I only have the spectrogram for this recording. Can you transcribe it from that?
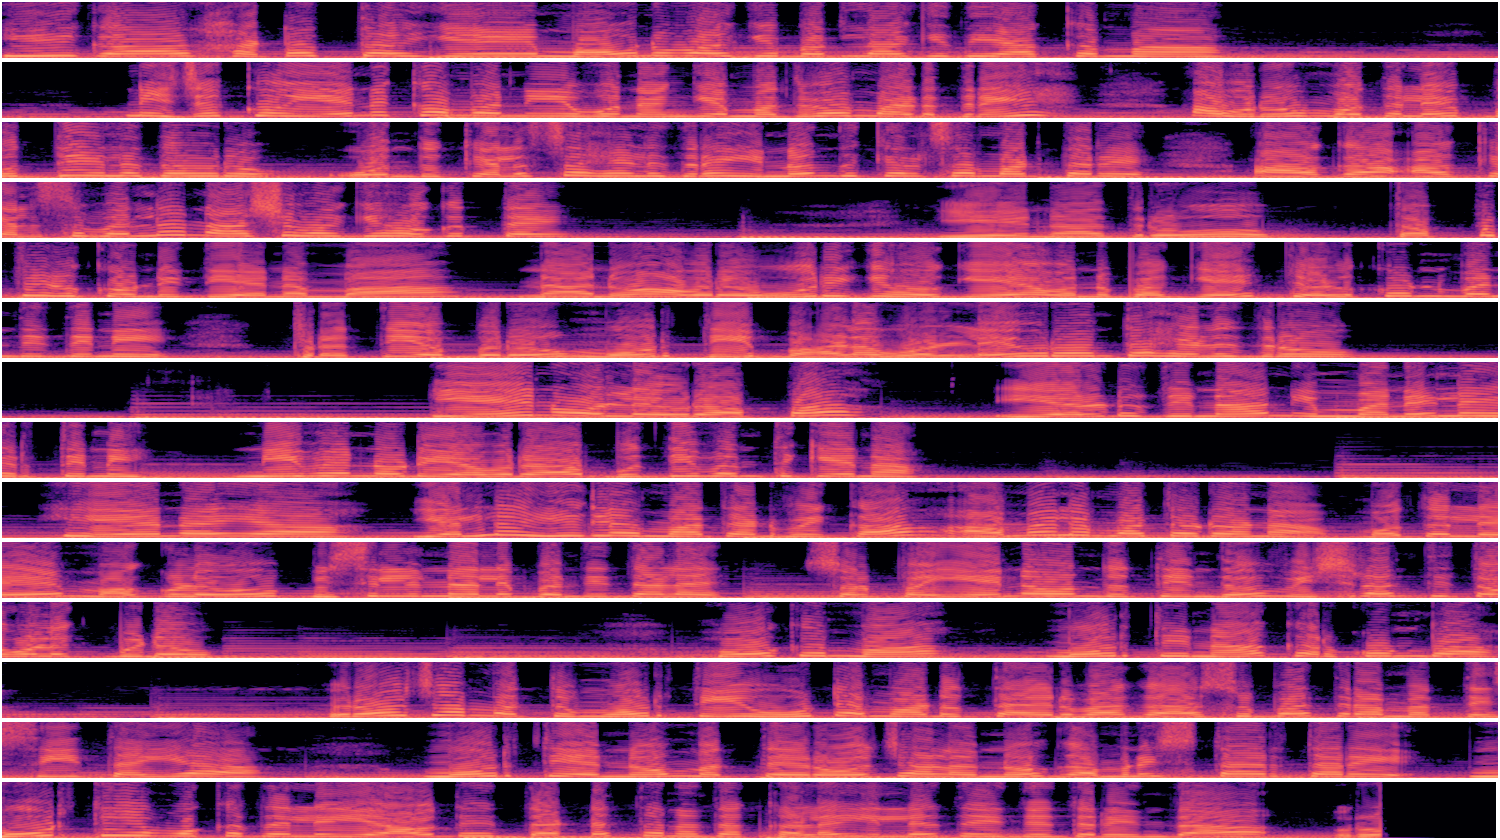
ಈಗ ಹಠಾತ್ತಾಗಿ ಮೌನವಾಗಿ ಬದಲಾಗಿದೆ ಯಾಕಮ್ಮ ನಿಜಕ್ಕೂ ಏನಕ್ಕಮ್ಮ ನೀವು ನಂಗೆ ಮದುವೆ ಮಾಡಿದ್ರಿ? ಅವರು ಮೊದಲೇ ಬುದ್ಧಿ ಇಲ್ಲದವರು. ಒಂದು ಕೆಲಸ ಹೇಳಿದ್ರೆ ಇನ್ನೊಂದು ಕೆಲಸ ಮಾಡ್ತಾರೆ. ಆಗ ಆ ಕೆಲಸವೆಲ್ಲ ನಾಶವಾಗಿ ಹೋಗುತ್ತೆ. ಏನಾದ್ರೂ ತಪ್ಪು ತಿಳ್ಕೊಂಡಿದ್ದೀಯನಮ್ಮ? ನಾನು ಅವರ ಊರಿಗೆ ಹೋಗಿ ಅವನ ಬಗ್ಗೆ ತಿಳ್ಕೊಂಡು ಬಂದಿದ್ದೀನಿ. ಪ್ರತಿಯೊಬ್ಬರು ಮೂರ್ತಿ ಬಹಳ ಒಳ್ಳೆಯವರು ಅಂತ ಹೇಳಿದ್ರು. ಏನ್ ಒಳ್ಳೆಯವರು ಅಪ್ಪ? ಎರಡು ದಿನ ನಿಮ್ ಮನೇಲೇ ಇರ್ತೀನಿ. ನೀವೇ ನೋಡಿ ಅವರ ಬುದ್ಧಿವಂತಿಕೆನಾ. ಏನಯ್ಯ? ಎಲ್ಲ ಈಗ್ಲೇ ಮಾತಾಡ್ಬೇಕಾ? ಆಮೇಲೆ ಮಾತಾಡೋಣ. ಮೊದಲೇ ಮಗಳು ಬಿಸಿಲಿನಲ್ಲಿ ಬಂದಿದ್ದಾಳೆ. ಸ್ವಲ್ಪ ಏನೋ ಒಂದು ತಿಂದು ವಿಶ್ರಾಂತಿ ತಗೊಳಕ್ ಬಿಡು. ಹೋಗಮ್ಮ, ಮೂರ್ತಿನ ಕರ್ಕೊಂಡ್ ಬಾ. ರೋಜಾ ಮತ್ತು ಮೂರ್ತಿ ಊಟ ಮಾಡುತ್ತಾ ಇರುವಾಗ ಸುಭದ್ರ ಮತ್ತೆ ಸೀತಯ್ಯ ಮೂರ್ತಿಯನ್ನು ಮತ್ತೆ ರೋಜಾಳನ್ನು ಗಮನಿಸ್ತಾ ಇರ್ತಾರೆ. ಮೂರ್ತಿಯ ಮುಖದಲ್ಲಿ ಯಾವುದೇ ದಡ್ಡತನದ ಕಳೆ ಇಲ್ಲದೆ ಇದ್ದಿದ್ದರಿಂದ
